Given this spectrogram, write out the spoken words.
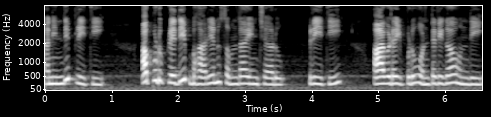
అనింది ప్రీతి. అప్పుడు ప్రదీప్ భార్యను సముదాయించాడు. ప్రీతి ఆవిడ ఇప్పుడు ఒంటరిగా ఉంది.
